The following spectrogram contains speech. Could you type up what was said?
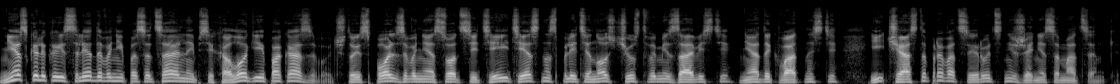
Несколько исследований по социальной психологии показывают, что использование соцсетей тесно сплетено с чувствами зависти, неадекватности и часто провоцирует снижение самооценки.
